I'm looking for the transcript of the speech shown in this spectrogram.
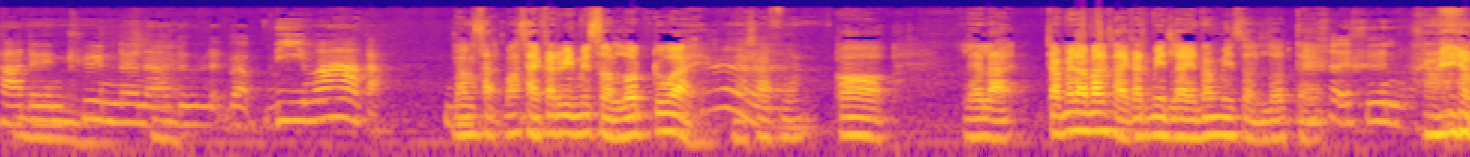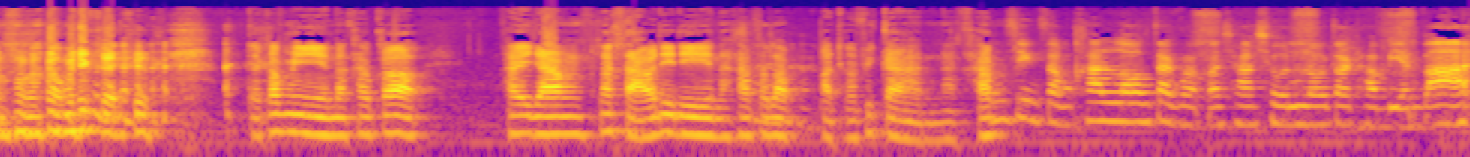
พาเดินขึ้นด้วยนะใช่ดูแบบดีมากอะ บางสายบางสายการบินมีส่วนลดด้วยนะครับก็หลายๆจำไม่ได้บางสายการบินอะไรเนาะมีส่วนลดแต่ไม่เคยขึ้นไม่ยังไม่เคยขึ้น แต่ก็มีนะครับก็พยายามรักษาไว้ดีๆนะครับใช่สำหรับค่ะบัตรคนพิการนะครับเป็นสิ่งสำคัญรองจากบัตรประชาชนรองจากทะเบียนบ้าน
